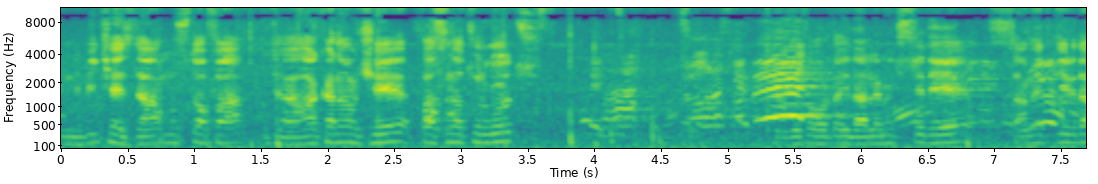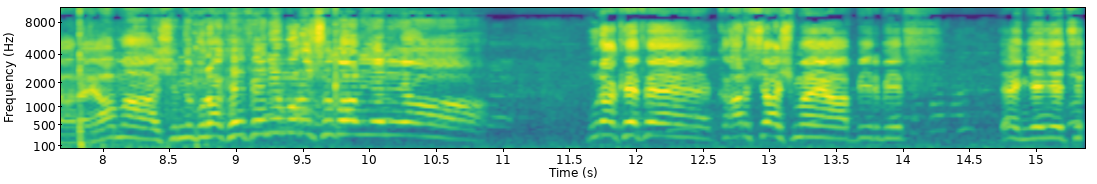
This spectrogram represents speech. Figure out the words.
Şimdi bir kez daha Mustafa, e, Hakan Avcı, pasına Turgut. Turgut orada ilerlemek istedi. Samet girdi araya ama şimdi Burak Efe'nin vuruşu gol geliyor. Burak Efe karşılaşmaya 1-1 denge getir.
